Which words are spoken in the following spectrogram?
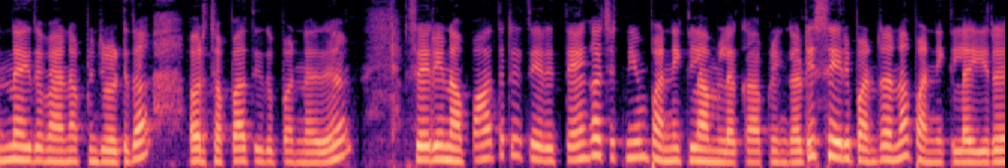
என்ன இது வேணாம் அப்படின்னு சொல்லிட்டு தான் அவர் சப்பாத்தி இது பண்ணது சரி நான் பார்த்துட்டு சரி தேங்காய் சட்னியும் பண்ணிக்கலாம்லக்கா அப்படிங்காட்டி சரி பண்ணுறேன்னா பண்ணிக்கலாம் இரு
